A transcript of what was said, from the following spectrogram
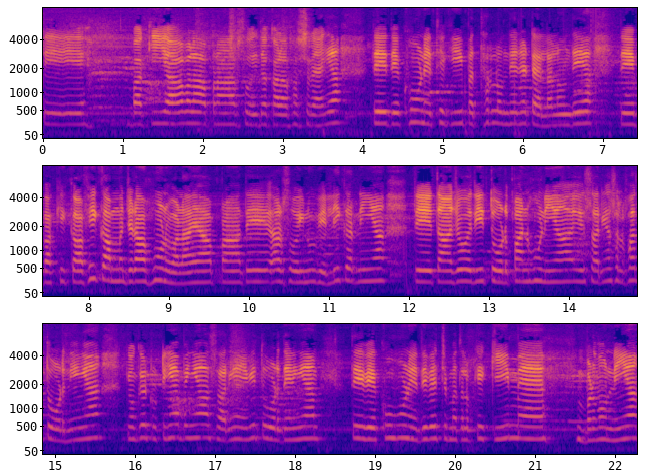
ਤੇ ਬਾਕੀ ਆਹ ਵਾਲਾ ਆਪਣਾ ਰਸੋਈ ਦਾ ਕਾਲਾ ਫਰਸ਼ ਰਹਿ ਗਿਆ। ਤੇ ਦੇਖੋ ਹੁਣ ਇੱਥੇ ਕੀ ਪੱਥਰ ਲਾਉਂਦੇ ਆ ਜਾਂ ਟੈਲਾਂ ਲਾਉਂਦੇ ਆ ਤੇ ਬਾਕੀ ਕਾਫੀ ਕੰਮ ਜਿਹੜਾ ਹੋਣ ਵਾਲਾ ਆ, ਆਪਾਂ ਤੇ ਰਸੋਈ ਨੂੰ ਵਿਹਲੀ ਕਰਨੀ ਆ ਤੇ ਤਾਂ ਜੋ ਇਹਦੀ ਤੋੜਪਨ ਹੋਣੀ ਆ, ਇਹ ਸਾਰੀਆਂ ਸਲਫਾਂ ਤੋੜਨੀਆਂ ਕਿਉਂਕਿ ਟੁੱਟੀਆਂ ਪਈਆਂ, ਸਾਰੀਆਂ ਇਹ ਵੀ ਤੋੜ ਦੇਣੀਆਂ। ਤੇ ਵੇਖੋ ਹੁਣ ਇਹਦੇ ਵਿੱਚ ਮਤਲਬ ਕਿ ਕੀ ਮੈਂ ਬਣਵਾਉਣੀ ਆ,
